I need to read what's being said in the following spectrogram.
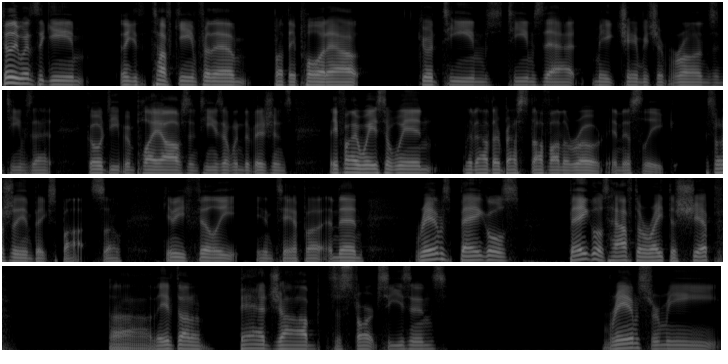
Philly wins the game. I think it's a tough game for them, but they pull it out. Good teams, teams that make championship runs, and teams that go deep in playoffs, and teams that win divisions. They find ways to win without their best stuff on the road in this league, especially in big spots. So give me Philly in Tampa. And then Rams, Bengals. Bengals have to right the ship. Uh, they've done a bad job to start seasons. Rams, for me,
